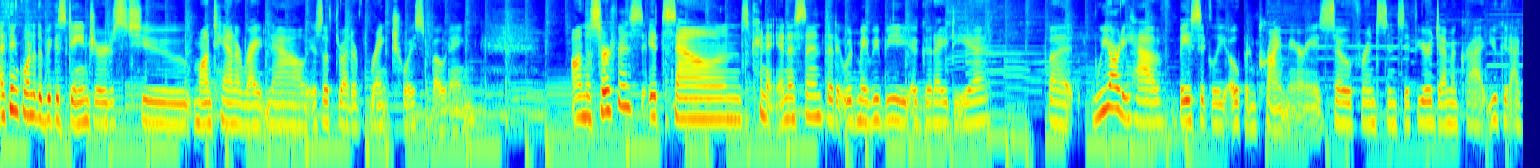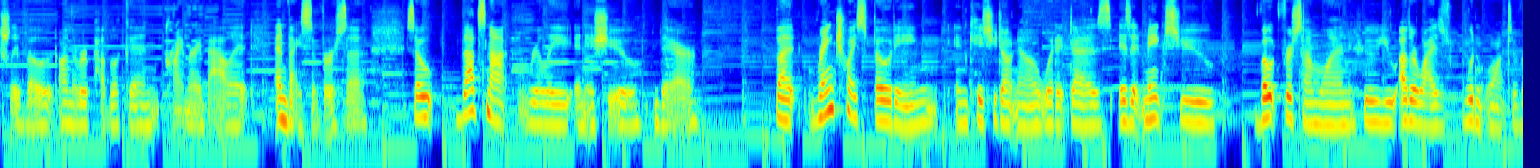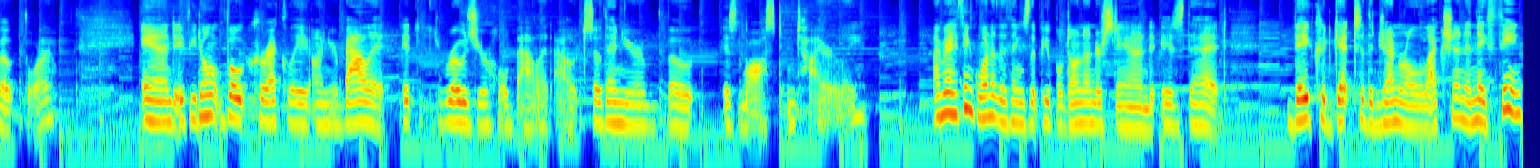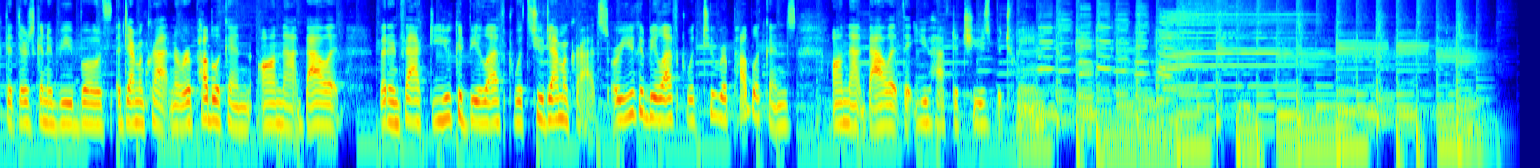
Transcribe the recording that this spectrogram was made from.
I think one of the biggest dangers to Montana right now is the threat of ranked choice voting. On the surface, it sounds kind of innocent that it would maybe be a good idea, but we already have basically open primaries. So, for instance, if you're a Democrat, you could actually vote on the Republican primary ballot and vice versa. So, that's not really an issue there. But ranked choice voting, in case you don't know, what it does is it makes you vote for someone who you otherwise wouldn't want to vote for. And if you don't vote correctly on your ballot, it throws your whole ballot out. So then your vote is lost entirely. I mean, I think one of the things that people don't understand is that they could get to the general election and they think that there's going to be both a Democrat and a Republican on that ballot. But in fact, you could be left with two Democrats or you could be left with two Republicans on that ballot that you have to choose between.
